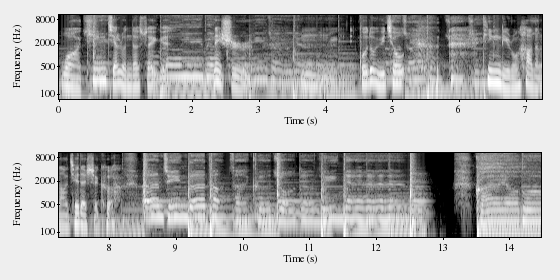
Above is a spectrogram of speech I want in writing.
我听杰伦的岁月，那是嗯国度余秋 听李荣浩的老街的时刻。安静地躺在课桌的里面，快要过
